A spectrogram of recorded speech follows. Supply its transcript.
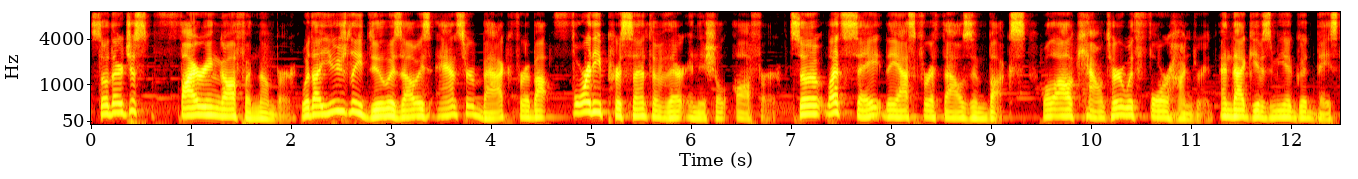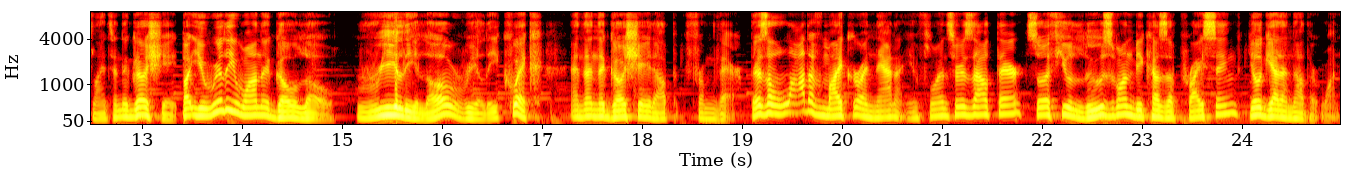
So they're just firing off a number. What I usually do is always answer back for about 40% of their initial offer. So let's say they ask for a thousand bucks. Well, I'll counter with 400 and that gives me a good baseline to negotiate. But you really want to go low, really low, really quick and then negotiate up from there. There's a lot of micro and nano influencers out there, so if you lose one because of pricing, you'll get another one.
